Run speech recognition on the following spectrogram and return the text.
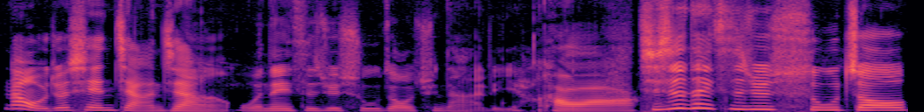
那我就先讲讲我那次去苏州去哪里好。好啊，其实那次去苏州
